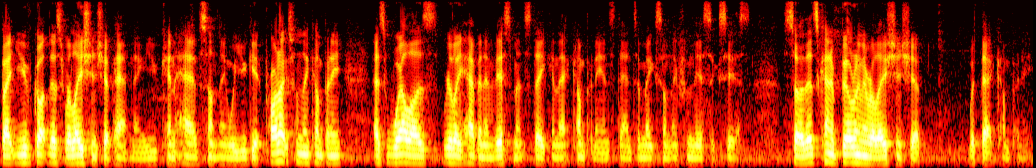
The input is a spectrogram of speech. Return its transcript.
but you've got this relationship happening. You can have something where you get products from the company as well as really have an investment stake in that company and stand to make something from their success. So that's kind of building the relationship with that company.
